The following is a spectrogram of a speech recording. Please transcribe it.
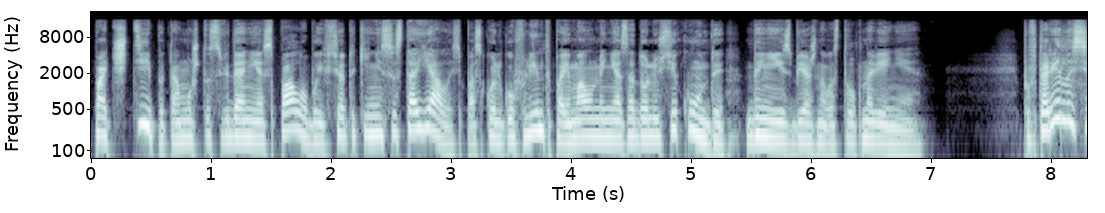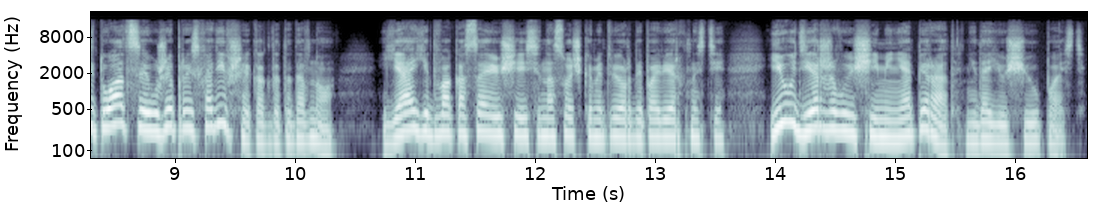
Почти, потому что свидание с палубой все таки не состоялось, поскольку Флинт поймал меня за долю секунды до неизбежного столкновения. Повторилась ситуация, уже происходившая когда-то давно — я, едва касающаяся носочками твердой поверхности, и удерживающий меня пират, не дающий упасть.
